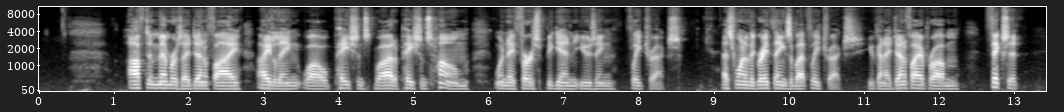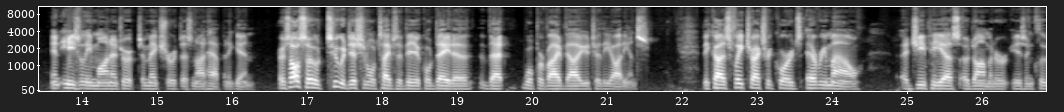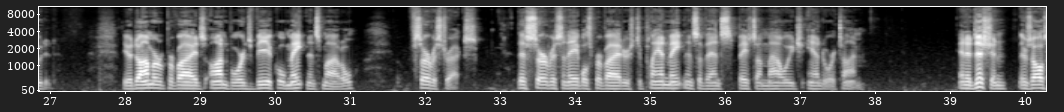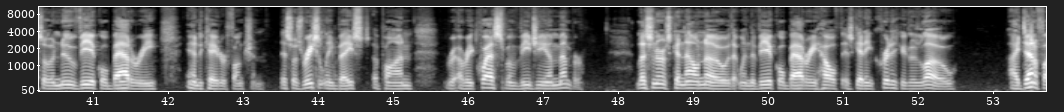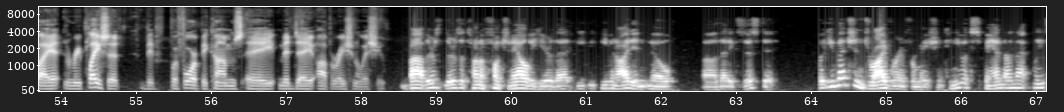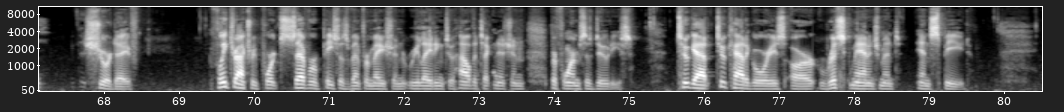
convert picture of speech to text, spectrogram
Often members identify idling while patients while at a patient's home when they first begin using FleetTrax. That's one of the great things about FleetTrax. You can identify a problem, fix it, and easily monitor it to make sure it does not happen again. There's also two additional types of vehicle data that will provide value to the audience. Because FleetTrax records every mile, a GPS odometer is included. The odometer provides onboard's vehicle maintenance model, ServiceTrax. This service enables providers to plan maintenance events based on mileage and or time. In addition, there's also a new vehicle battery indicator function. This was recently based upon a request from a VGM member. Listeners can now know that when the vehicle battery health is getting critically low, identify it and replace it before it becomes a midday operational issue. Bob, there's there's a ton of functionality here that e- even I didn't know uh, that existed. But you mentioned driver information. Can you expand on that, please? Sure, Dave. FleetTrax reports several pieces of information relating to how the technician performs his duties. Two, two categories are risk management and speed.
